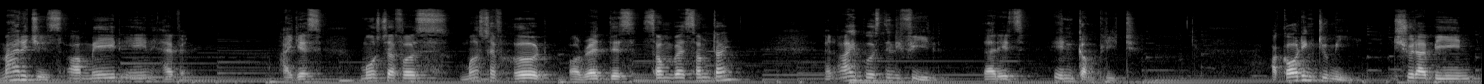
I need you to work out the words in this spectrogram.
Marriages are made in heaven. I guess most of us must have heard or read this somewhere sometime, and I personally feel that it's incomplete. According to me, it should have been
